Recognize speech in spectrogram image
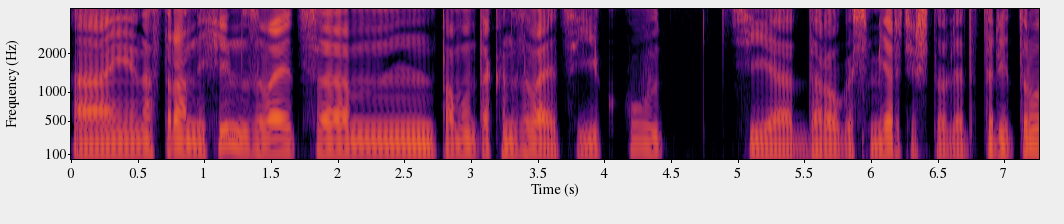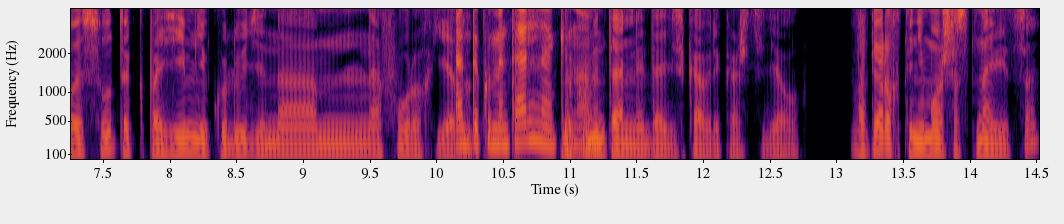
иностранный фильм, называется, по-моему, так и называется, Якутия. Дорога смерти, что ли. Это три, трое суток по зимнику люди на, на фурах едут. Это документальное кино? Документальный, да, Discovery, кажется, делал. Во-первых, ты не можешь остановиться.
